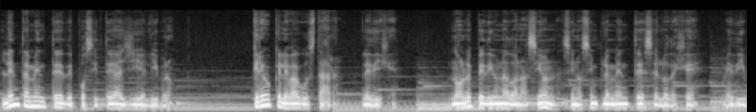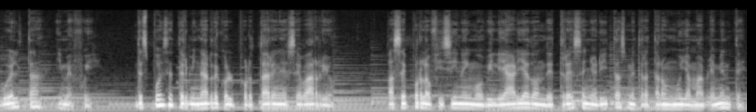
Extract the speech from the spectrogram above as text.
Lentamente deposité allí el libro. Creo que le va a gustar, le dije. No le pedí una donación, sino simplemente se lo dejé. Me di vuelta y me fui. Después de terminar de colportar en ese barrio, pasé por la oficina inmobiliaria donde tres señoritas me trataron muy amablemente.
